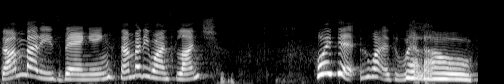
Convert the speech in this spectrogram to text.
Somebody's banging. Somebody wants lunch. Who is it? Who wants? Willow.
